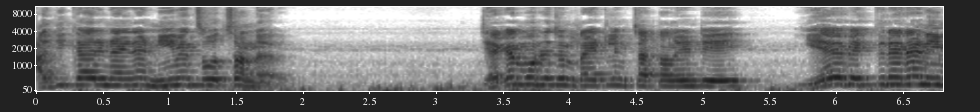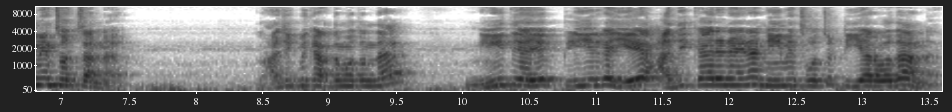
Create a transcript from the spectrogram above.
అధికారినైనా నియమించవచ్చు అన్నారు. జగన్మోహన్ రెడ్డి టైటిలింగ్ చట్టం ఏంటి? ఏ వ్యక్తినైనా నియమించవచ్చు అన్నారు లాజిక్ మీకు అర్థమవుతుందా? నీతి ఆయోగ్ క్లియర్గా ఏ అధికారినైనా నియమించవచ్చు టీఆర్ఓగా అన్నారు.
